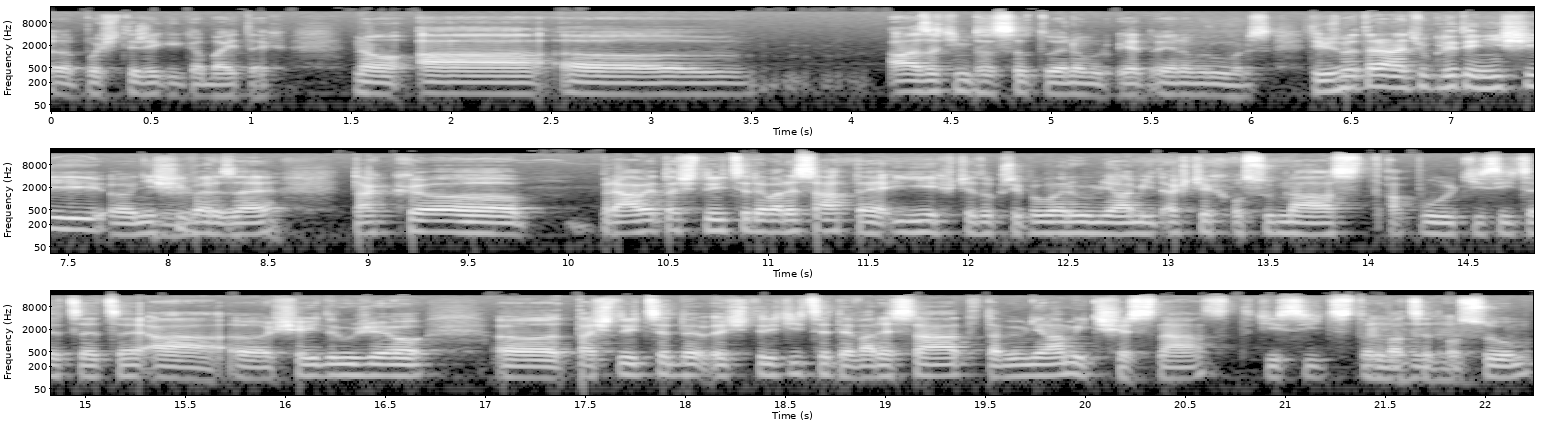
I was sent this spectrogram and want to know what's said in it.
uh, po 4 GB. No a uh, ale zatím zase to jenom, je to jenom rumors. Když jsme teda naťukli ty nižší, uh, nižší hmm. verze, tak uh, právě ta 4090 Ti, ještě to připomenu, měla mít až těch 18,5 tisíce cc a uh, shaderů, že jo. Ta 40, 4090, ta by měla mít 16 128, mm-hmm.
